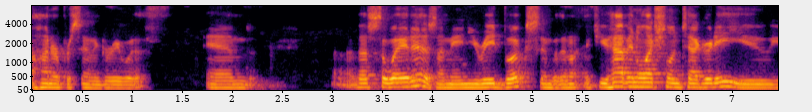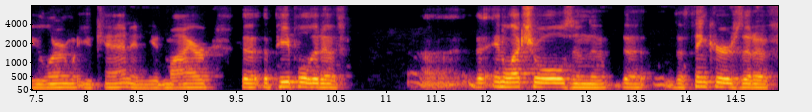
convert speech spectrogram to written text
100% agree with, and uh, that's the way it is. I mean, you read books, and an, if you have intellectual integrity, you you learn what you can, and you admire the the people that have uh, the intellectuals and the, the the thinkers that have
